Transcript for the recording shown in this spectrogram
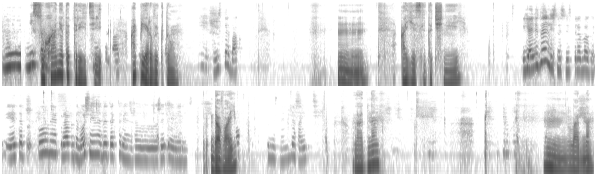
Ну, мистер Сухань это третий. А первый кто? Мистер Бак. А если точней? Я не знаю личность мистера Бага. И это полная правда. Можешь мне на детекторе лжи- проверить. Давай. Я не знаю, давай. Ладно. М, ладно.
